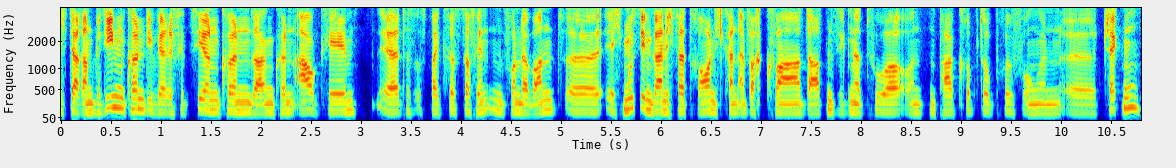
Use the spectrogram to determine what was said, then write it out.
sich daran bedienen können, die verifizieren können, sagen können, ah, okay, ja, das ist bei Christoph hinten von der Wand. Äh, ich muss ihm gar nicht vertrauen, ich kann einfach qua Datensignatur und ein paar Kryptoprüfungen äh, checken,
